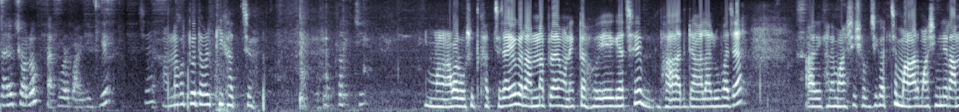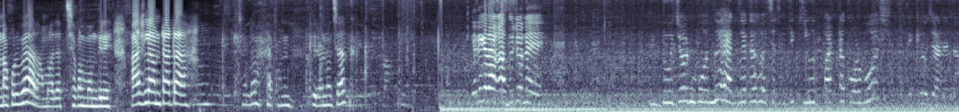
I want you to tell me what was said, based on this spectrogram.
যাই হোক চলো একবার বাইরে গিয়ে রান্না করতে করতে আবার কী খাচ্ছ? খাচ্ছি। মা আবার ওষুধ খাচ্ছে। যাই হোক রান্না প্রায় অনেকটা হয়ে গেছে। ভাত ডাল আলু ভাজা। আর এখানে মাসি সবজি কাটছে মা আর মাসি মিলে রান্না করবে আর আমরা যাচ্ছি এখন মন্দিরে। আসলাম টাটা। চলো এখন ফেরানো যাক। এদিকে দেখা দুজনে। দুজন বন্ধু এক জায়গায় হয়েছে। যদি কি উৎপাতটা করব কেউ জানে না।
